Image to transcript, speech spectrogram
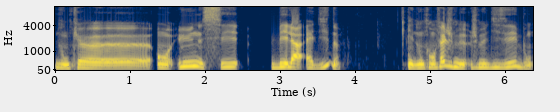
Donc en une, c'est Bella Hadid. Et donc en fait, je me, je me disais bon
